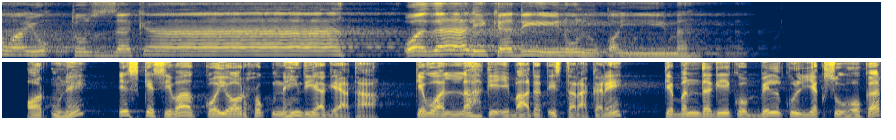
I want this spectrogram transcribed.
ويؤتوا الزكاه وذلك دين القيمه اور انہیں اس کے سوا کوئی اور حکم نہیں دیا گیا تھا کہ وہ اللہ کی عبادت اس طرح کریں کہ بندگی کو بالکل یکسو ہو کر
